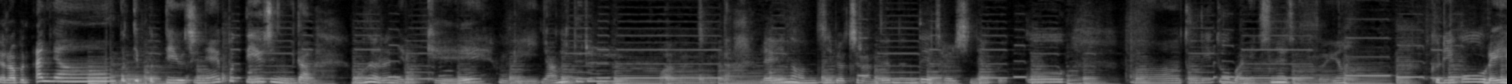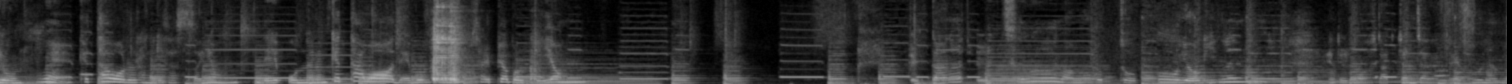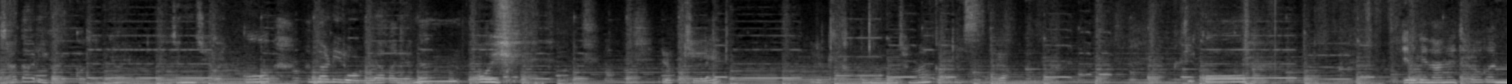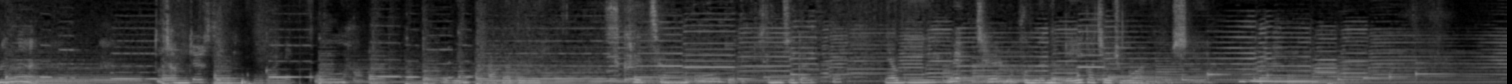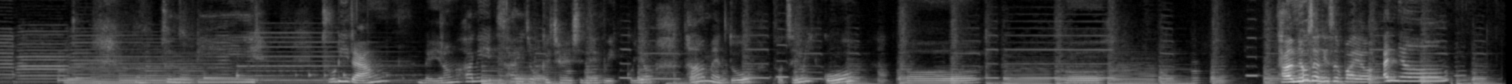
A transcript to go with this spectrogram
여러분 안녕. 뿌띠뿌띠 유진의 뿌띠 유진입니다. 오늘은 이렇게 우리 냥이들을 모아봤습니다. 레이는 온지 며칠 안 됐는데 잘 지내고 있고 어, 둘이도 많이 친해졌어요. 그리고 레이 온 후에 캣타워를 한 개 샀어요. 네, 오늘은 캣타워 내부 좀 살펴볼게요. 일단은 1층은 아무것도 없고 여기는 애들 누워서 낮잠 데고 여기 사다리가 있거든요. 여기 면생쥐가 있고 사다리로 올라가면은 어이 이렇게 이렇게 갖고 노는 장난감이 있어요. 그리고 여기 안에 들어가면은 또 잠잘 수 있는 공간이 있고 여기 아가들이 스크래치 하는 곳 여기 또 생쥐가 있고 여기 맨 제일 높은 데는 레이가 제일 좋아하는 곳이에요. 아무튼 우리 둘이랑 레이랑 사이, 사이좋게 잘 지내고 있고요. 다음에도 더 재밌고 더, 더 다음 영상에서 봐요. 안녕!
